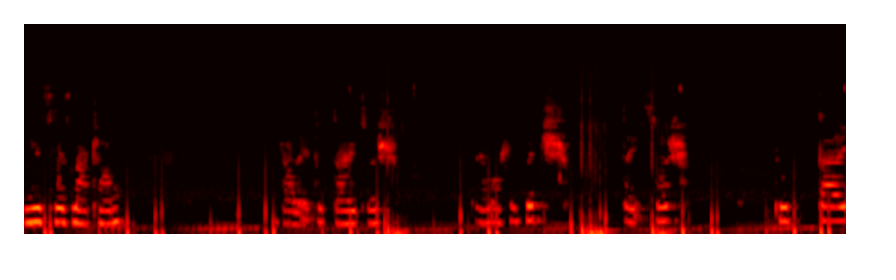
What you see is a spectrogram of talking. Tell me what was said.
nic nie znaczą. Dalej, tutaj coś. Tutaj może być. Tutaj coś. Tutaj.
